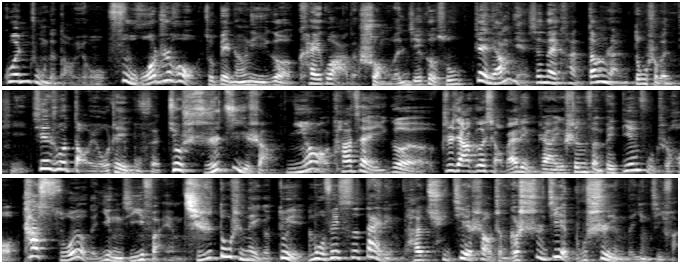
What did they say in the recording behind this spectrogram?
观众的导游，复活之后就变成了一个开挂的爽文杰克苏。这两点现在看当然都是问题。先说导游这一部分，就实际上尼奥他在一个芝加哥小白领这样一个身份被颠覆之后，他所有的应激反应其实都是那个对墨菲斯带领他去介绍整个世界不适应的应应激反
